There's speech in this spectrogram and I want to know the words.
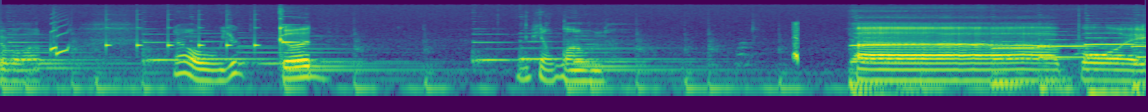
Shovel up. No, you're good. Leave me alone. Uh, boy.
